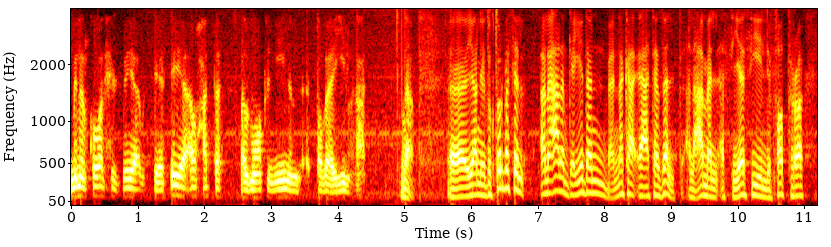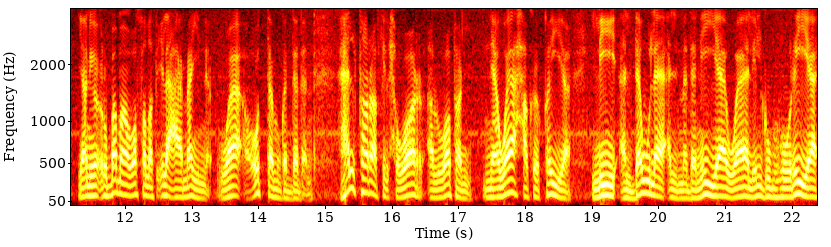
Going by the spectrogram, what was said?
من القوى الحزبية أو السياسية أو حتى المواطنين الطبيعيين والعاديين. نعم. آه يعني دكتور باسل أنا أعلم جيدا بأنك اعتزلت العمل السياسي لفترة يعني ربما وصلت إلى عامين وعدت مجددا. هل ترى في الحوار الوطني نواة حقيقية للدولة المدنية وللجمهورية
